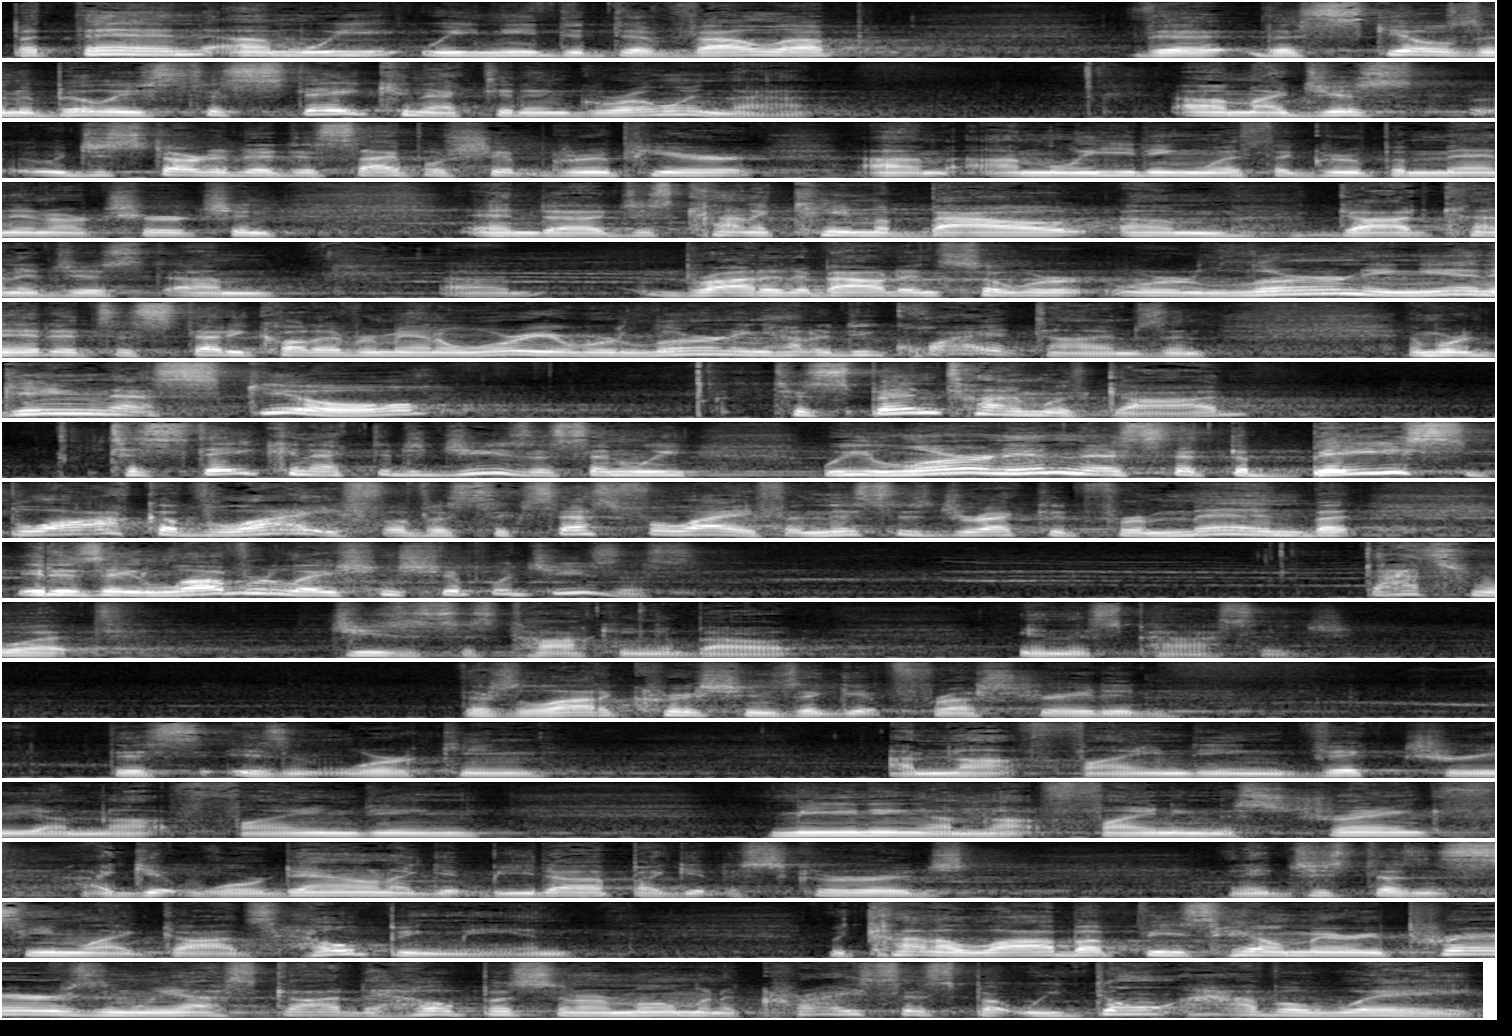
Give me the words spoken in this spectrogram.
But then um, we, we need to develop the, the skills and abilities to stay connected and grow in that. Um, I just we just started a discipleship group here. Um, I'm leading with a group of men in our church, and and uh, just kind of came about. Um, God kind of just um, uh, brought it about. And so we're, we're learning in it. It's a study called Every Man a Warrior. We're learning how to do quiet times. And, and we're gaining that skill to spend time with God, to stay connected to Jesus. And we, we learn in this that the base block of life, of a successful life, and this is directed for men, but it is a love relationship with Jesus. That's what Jesus is talking about in this passage. There's a lot of Christians that get frustrated. This isn't working. I'm not finding victory. I'm not finding meaning. I'm not finding the strength. I get wore down. I get beat up. I get discouraged. And it just doesn't seem like God's helping me. And we kind of lob up these Hail Mary prayers and we ask God to help us in our moment of crisis, but we don't have a way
